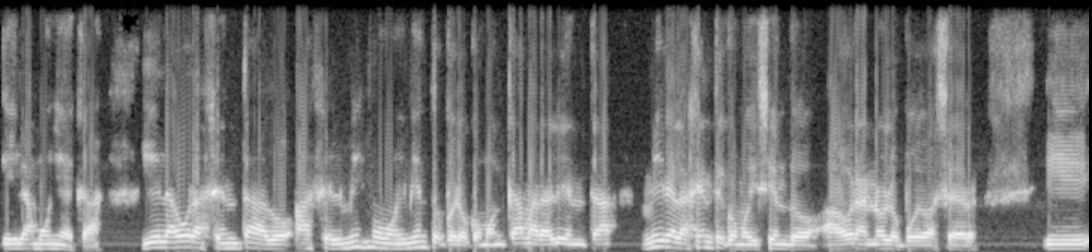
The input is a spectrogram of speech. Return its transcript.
y la muñeca. Y él ahora sentado hace el mismo movimiento pero como en cámara lenta, mira a la gente como diciendo, ahora no lo puedo hacer. Y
